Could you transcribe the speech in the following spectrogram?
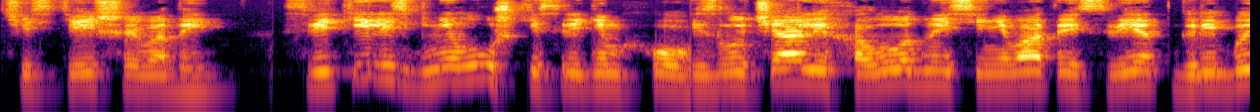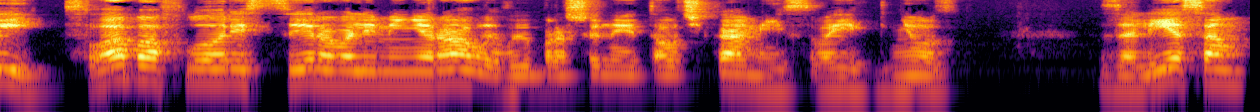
чистейшей воды. Светились гнилушки среди мхов, излучали холодный синеватый свет грибы, слабо флуоресцировали минералы, выброшенные толчками из своих гнезд. За лесом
